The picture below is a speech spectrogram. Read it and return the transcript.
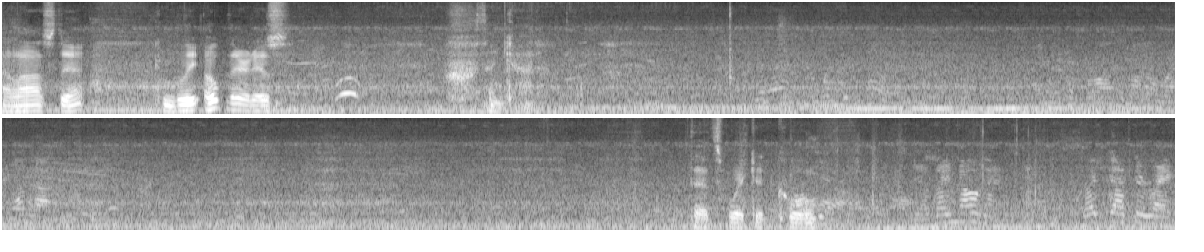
I lost it. Complete. Oh, there it is. Whew, Thank God. That's wicked cool. They know that. They've got their act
